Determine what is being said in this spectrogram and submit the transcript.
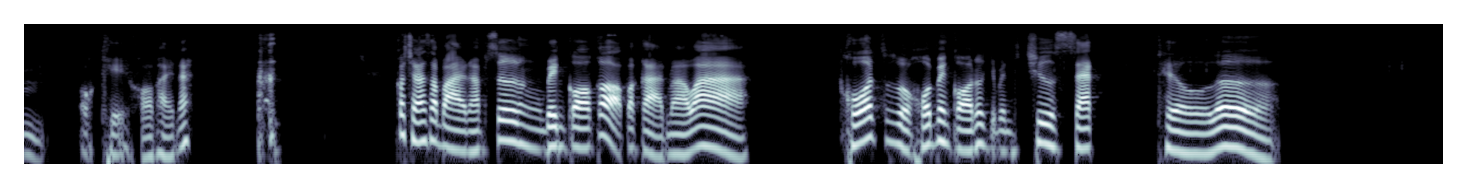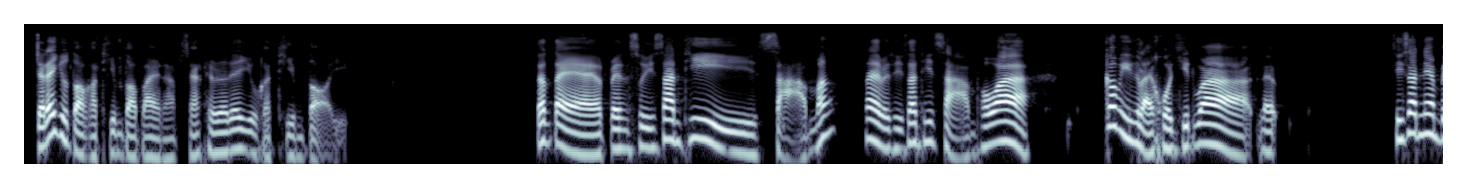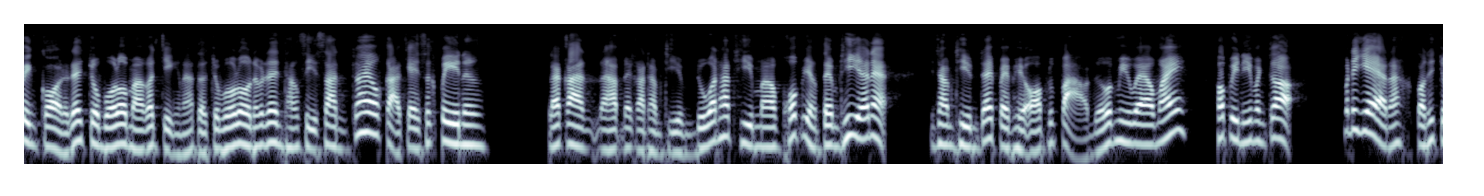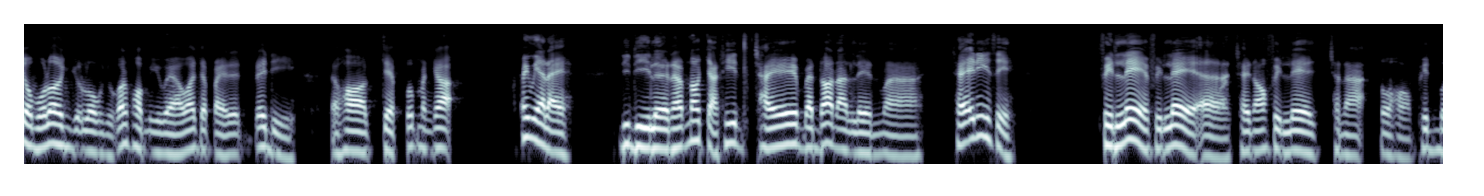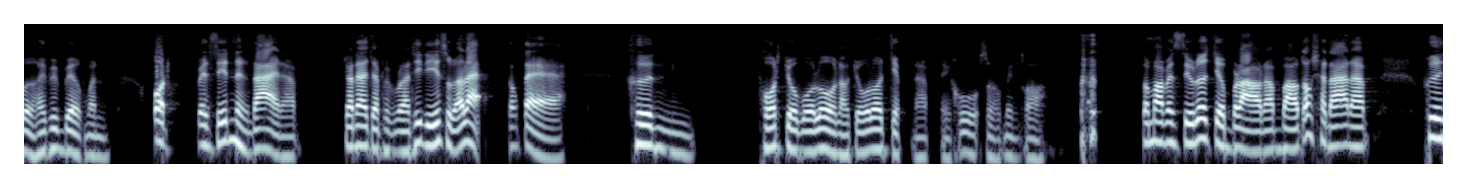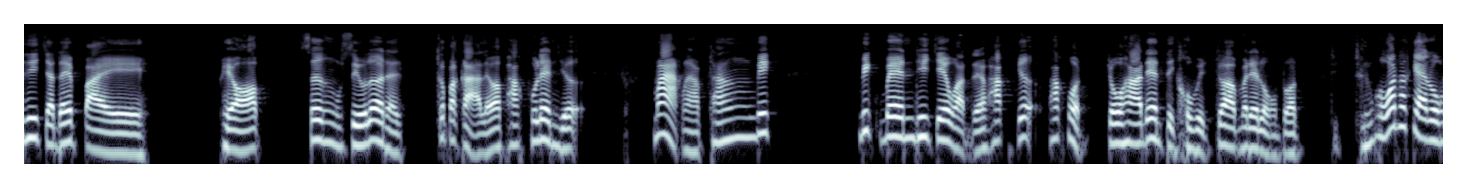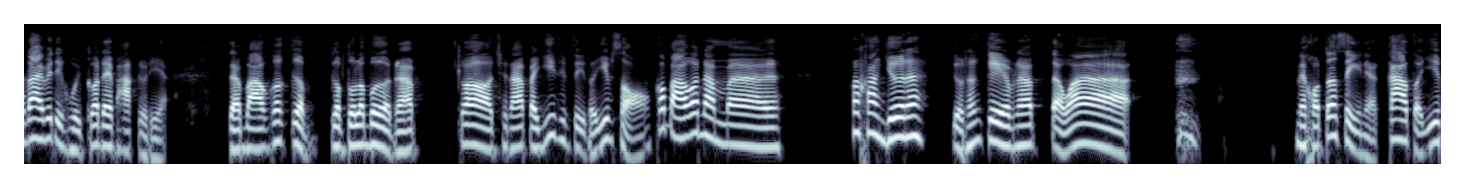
อืม โอเค ขออภัยนะ ก็ชนะสบายนะครับ ซึ่ง Bengal ก็ประกาศมาว่า โค้ชส่วนโค้ช Bengal จะเป็นชื่อ Zac Taylor จะได้อยู่ต่อกับทีมต่อไปนะครับ Zac Taylor ได้อยู่กับทีมต่ออีก ตั้งแต่เป็น season ที่สามมั้งน่าจะเป็น season ที่สามเพราะว่าก็มีหลายคนคิดว่าแล้ว season เนี้ย Bengal ได้ Joe Burrow มาก็จริงนะ แต่ Joe Burrow ไม่ได้เล่นทั้ง season ก็ให้โอกาสแกสักปีหนึ่งและการนะครับในการทำทีม ดูว่าถ้าทีมมาครบอย่างเต็มที่แล้วเนี่ยจะทำทีมได้ไปเพย์ออฟหรือเปล่า หรือว่ามีแววไหม เพราะปีนี้มันก็ไม่ได้แย่นะ ตอนที่ Joe Burrow ลงอยู่ก็พอมีแววว่าจะไปได้ดี แต่พอเจ็บปุ๊บมันก็ไม่มีอะไร ดีๆ เลยนะครับ นอกจากที่ใช้ Brandon Allen มา ใช้ไอ้นี่สิ Finley Finley เออใช้น้อง Finley ชนะตัวของ Pittsburgh ให้ Pittsburgh มันอดเป็น seed หนึ่งได้นะครับ ก็น่าจะเป็นเวลาที่ดีที่สุดแล้วแหละ ตั้งแต่ขึ้นโพสโจโบโลหลังโจโบโลเจ็บนะครับ ในคู่ส่วนของเบงกอต่อมาเป็นซิลเลอร์เจอบราวนะบราวต้องชนะนะครับ เพื่อที่จะได้ไป Play-off ซึ่ง Steelers เนี่ยก็ประกาศเลยว่าพักผู้เล่นเยอะ มากนะครับ ทั้ง Big Big Ben TJ Watt เนี่ยพักเยอะพักหมด Joe Harden ติดโควิด ก็ไม่ได้ลงตัว ถึงผมว่าถ้าแกลงได้ไม่ติดโควิดก็ได้พักอยู่ดีแต่ Browns ก็เกือบเกือบตัวระเบิดนะครับ ก็ชนะไป24-22ก็ Browns ก็นำมาค่อนข้างเยอะนะเกือบทั้งเกมนะครับ แต่ว่าในควอเตอร์4เนี่ย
